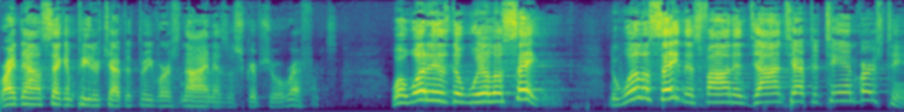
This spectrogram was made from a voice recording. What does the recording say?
Write down 2 Peter chapter 3 verse 9 as a scriptural reference. Well, what is the will of Satan? The will of Satan is found in John chapter 10 verse 10.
